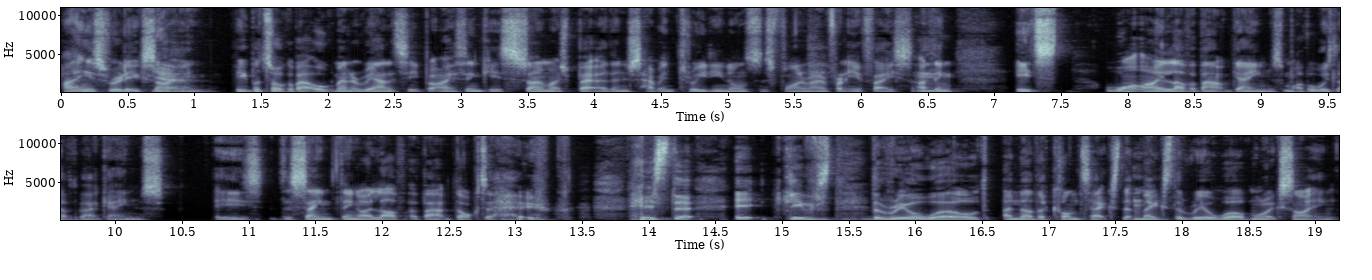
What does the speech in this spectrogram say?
I think it's really exciting. People talk about augmented reality, but I think it's so much better than just having 3D nonsense flying around in front of your face. I hmm. think it's what I love about games and what I've always loved about games is the same thing I love about Doctor Who is that it gives the real world another context that hmm. makes the real world more exciting.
